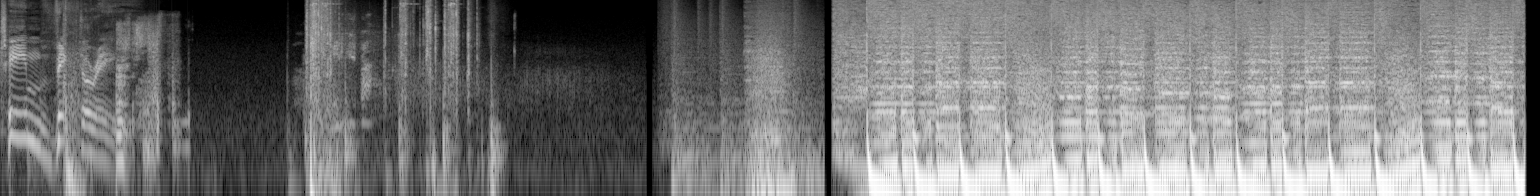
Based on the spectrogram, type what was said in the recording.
Team victory.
